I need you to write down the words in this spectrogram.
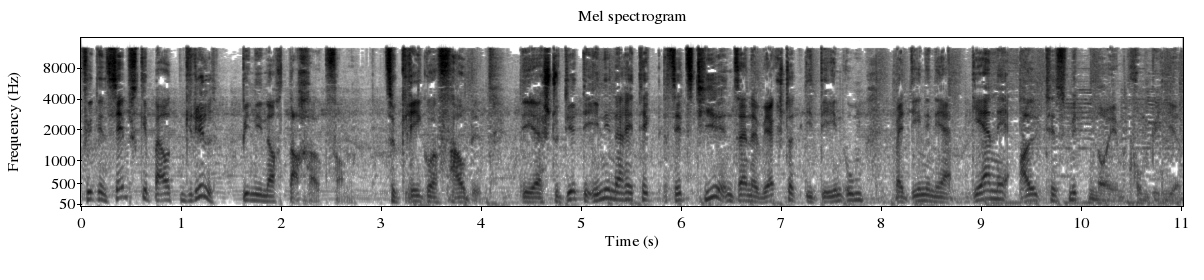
Für den selbstgebauten Grill bin ich nach Dachau gefahren. Zu Gregor Faubel. Der studierte Innenarchitekt setzt hier in seiner Werkstatt Ideen um, bei denen er gerne Altes mit Neuem kombiniert.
